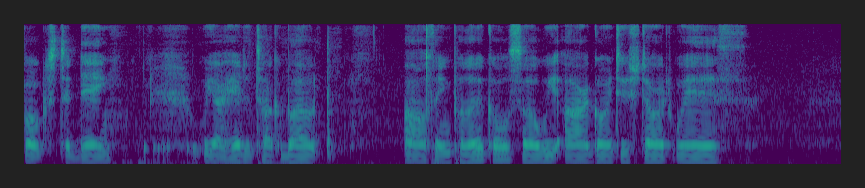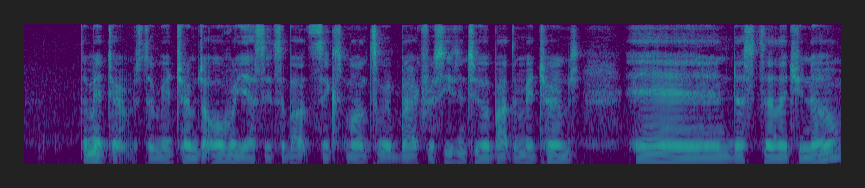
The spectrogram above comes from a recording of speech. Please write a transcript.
Folks. Today we are here to talk about all things political. So we are going to start with the midterms. The midterms are over. Yes, it's about six months. We're back for season two about the midterms. And just to let you know,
